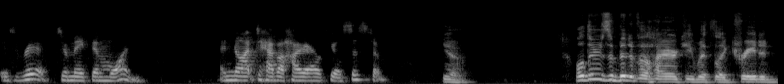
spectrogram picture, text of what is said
his rib to make them one, and not to have a hierarchical system. Yeah. Well, there's a bit of a hierarchy with like created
